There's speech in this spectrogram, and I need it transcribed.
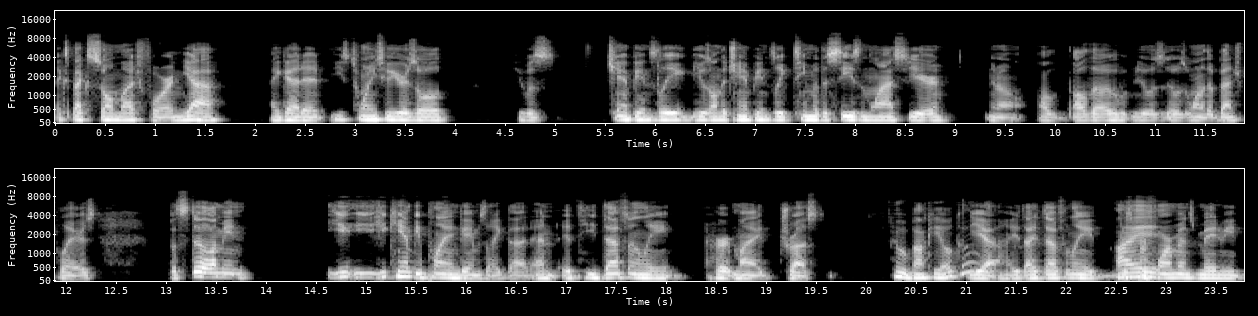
expect so much for. And yeah, I get it. He's 22 years old. He was Champions League. He was on the Champions League team of the season last year. You know, although it was it was one of the bench players, but still, I mean, he he can't be playing games like that, and it he definitely hurt my trust. Who Bakayoko? Yeah, I, I definitely his I- performance made me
